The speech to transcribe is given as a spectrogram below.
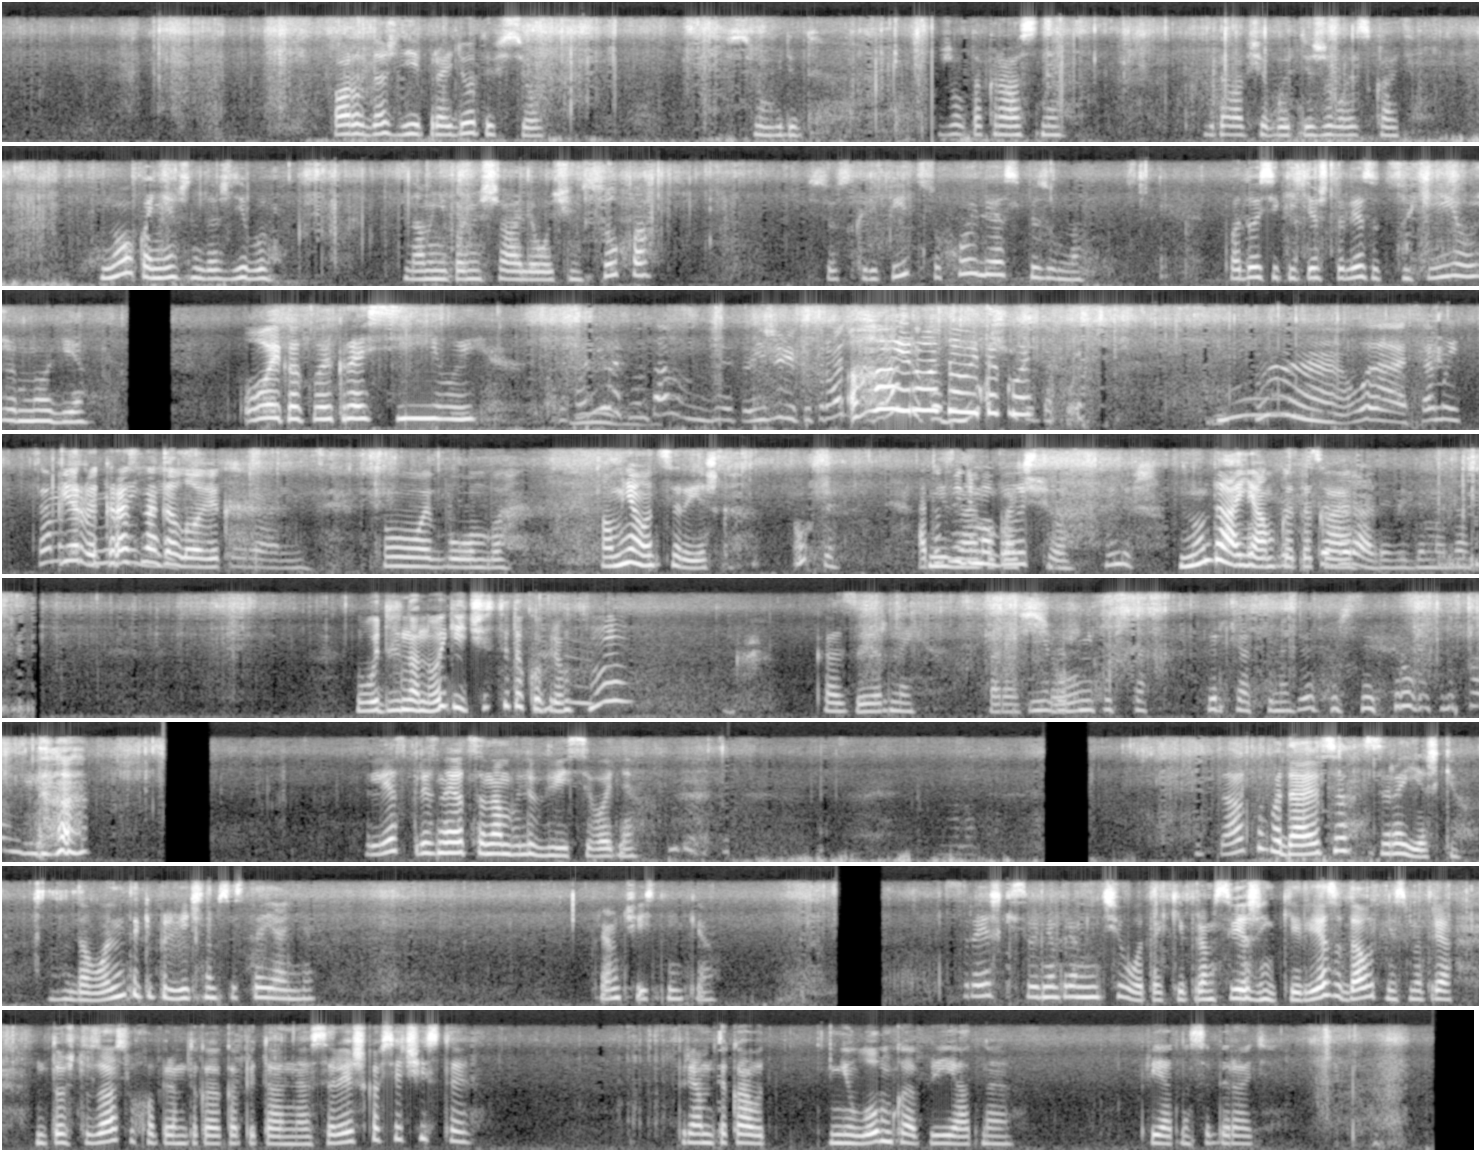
Пару дождей пройдет и все. Все будет желто-красный. Когда вообще будет тяжело искать. Но, конечно, дожди бы нам не помешали. Очень сухо. Все скрипит. Сухой лес. Безумно. Подосики те, что лезут, сухие уже многие. Ой, какой красивый. Вон там это. Ага, и розовый такой. А, ой, самый, самый Первый красноголовик. Ой, бомба. А у меня вот сырешка. Ух ты. А Не тут, знаю, видимо, пока был чё. еще. Видишь? Ну да, ямка такая. Собирали, видимо, да. Ой, длинноногий, чистый такой прям. Козырный. Хорошо. Мне даже не хочется перчатки надеть, хочется их трогать руками. Да. Лес признается нам в любви сегодня. Так попадаются сыроежки. В довольно-таки приличном состоянии. Прям чистенькие. Сыроежки сегодня прям ничего такие, прям свеженькие лезут, да, вот несмотря на то, что засуха прям такая капитальная. Сыроежка вся чистая. Прям такая вот неломкая, приятная. Приятно собирать.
